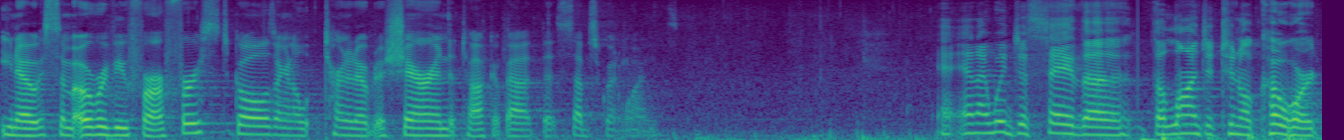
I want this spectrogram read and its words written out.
you know, some overview for our first goals. I'm going to turn it over to Sharon to talk about the subsequent ones. And I would just say the, the longitudinal cohort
